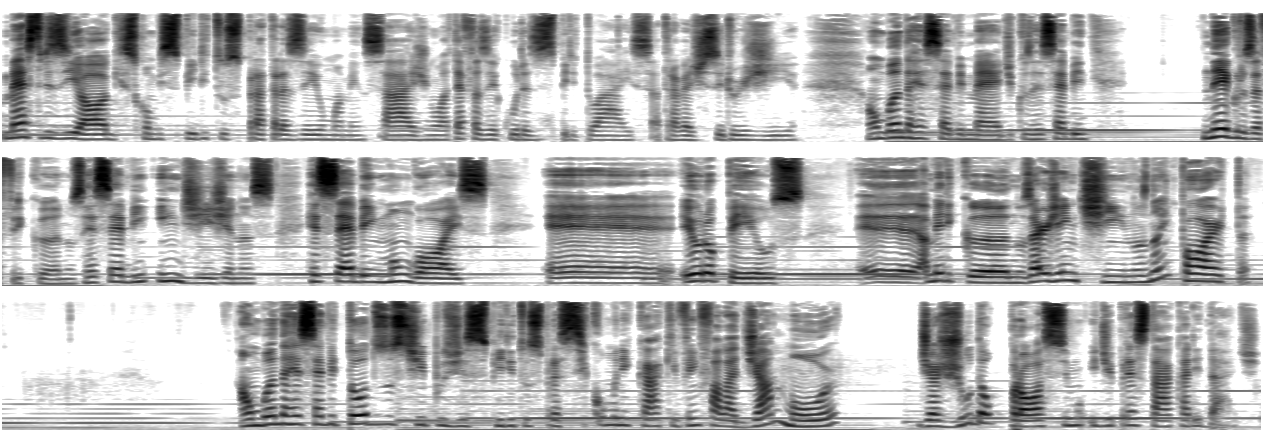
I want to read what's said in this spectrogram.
mestres yogis como espíritos para trazer uma mensagem ou até fazer curas espirituais através de cirurgia. A Umbanda recebe médicos, recebe negros africanos, recebem indígenas, recebem mongóis, é, europeus, é, americanos, argentinos, não importa. A Umbanda recebe todos os tipos de espíritos para se comunicar que vem falar de amor, de ajuda ao próximo e de prestar a caridade.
